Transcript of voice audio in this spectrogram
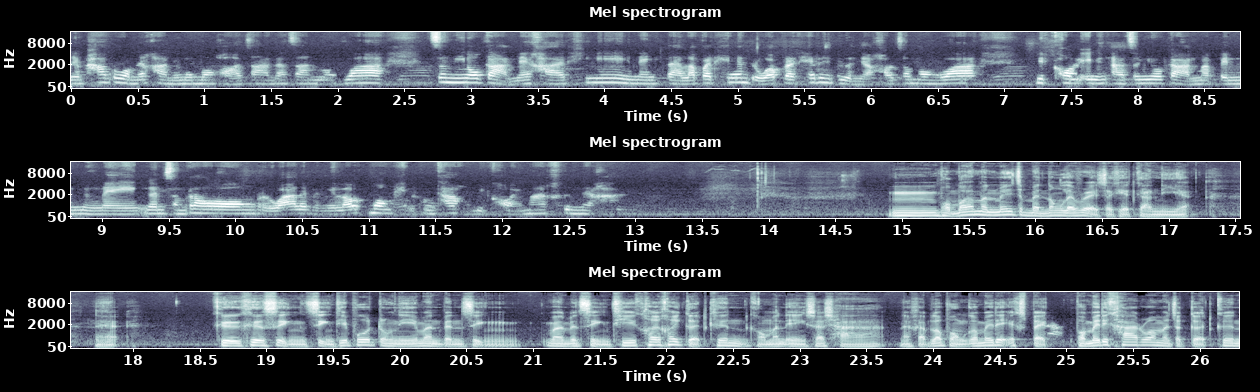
ในภาพรวมเนะคะในมุมมองของอาจารย์อาจารย์มองว่าจะมีโอกาสไหมคะที่ในแต่ละประเทศหรือว่าประเทศอื่นๆเนี่ยเขาจะมองว่าบิตคอยเองอาจจะมีโอกาสมาเป็นหนึ่งในเงินสำรอง หรือว่าอะไรแบบนี้แล้วมองเห็นคุณค่าของบิตคอยมากขึ้นเนี่ยค่ะอืมผมว่ามันไม่จำเป็นต้อง leverage จากเหตุการณ์นี้อะนะฮะ คือคือสิ่งสิ่งที่พูดตรงนี้มันเป็นสิ่งมันเป็นสิ่งที่ค่อยๆเกิดขึ้นของมันเองช้าๆนะครับแล้วผมก็ไม่ได้ expect ผมไม่ได้คาดว่ามันจะเกิดขึ้น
